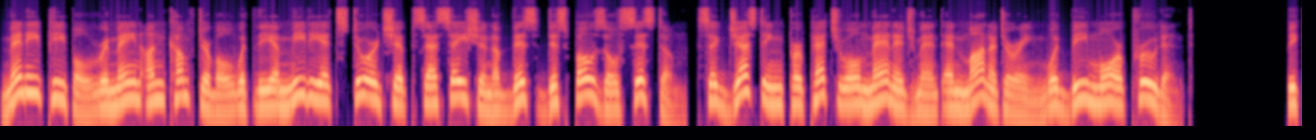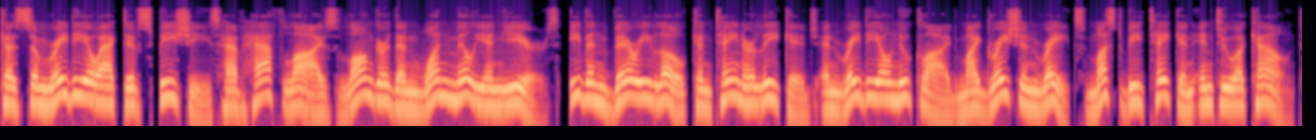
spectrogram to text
Many people remain uncomfortable with the immediate stewardship cessation of this disposal system, suggesting perpetual management and monitoring would be more prudent. Because some radioactive species have half-lives longer than 1 million years, even very low container leakage and radionuclide migration rates must be taken into account.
